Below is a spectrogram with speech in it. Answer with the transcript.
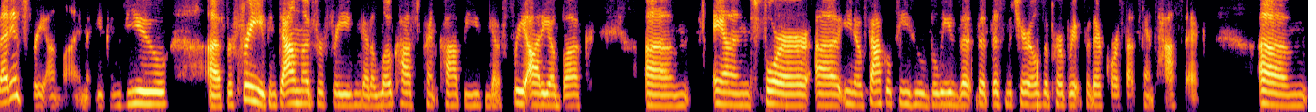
that is free online that you can view uh, for free. You can download for free. You can get a low cost print copy. You can get a free audiobook. Um, and for uh, you know faculty who believe that that this material is appropriate for their course that's fantastic. Um,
